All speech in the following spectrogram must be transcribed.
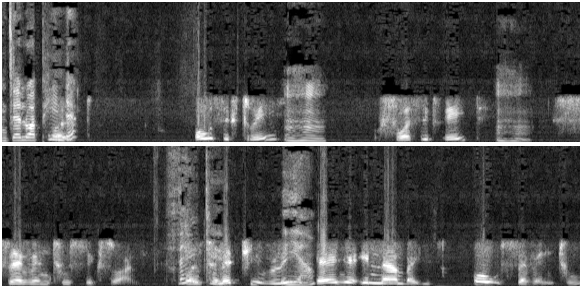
ngicela waphinde? 063 mhm 468 mhm 7261 Thank you. alternatively Yeah. enye inumber is 072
